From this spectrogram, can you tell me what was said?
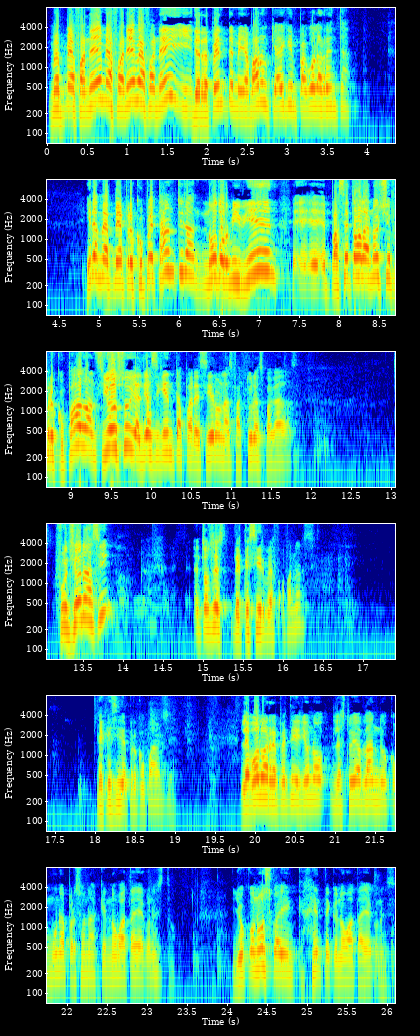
Me afané, me afané, me afané y de repente me llamaron que alguien pagó la renta. Mira, me, preocupé tanto, mira, no dormí bien, eh, eh, pasé toda la noche preocupado, ansioso y al día siguiente aparecieron las facturas pagadas. ¿Funciona así? Entonces, ¿de qué sirve afanarse? ¿De qué sirve preocuparse? Le vuelvo a repetir, yo no le estoy hablando como una persona que no batalla con esto. Yo conozco a gente que no batalla con esto.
